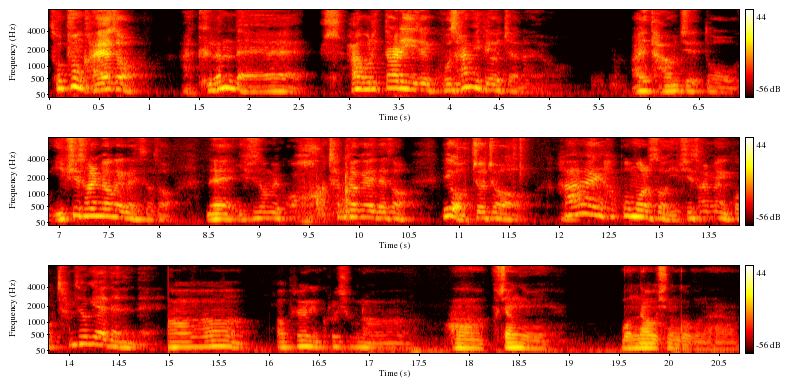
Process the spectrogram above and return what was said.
소풍 가야죠. 아 그런데 아 우리 딸이 이제 고3이 되었잖아요. 아예 다음 주에 또 입시 설명회가 있어서 네 입시 설명회 꼭 참석해야 돼서 이거 어쩌죠? 하이 학부모로서 입시 설명회 꼭 참석해야 되는데 아, 아 부장님 그러시구나. 아, 부장님이 못 나오시는 거구나.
